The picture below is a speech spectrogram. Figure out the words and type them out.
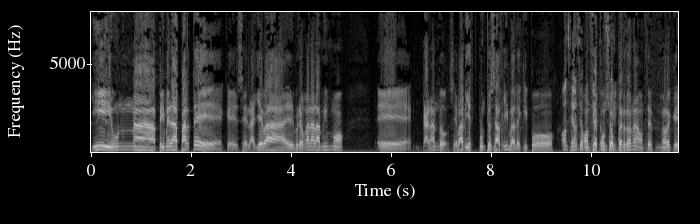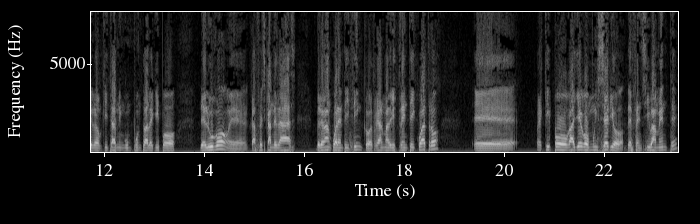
y una primera parte que se la lleva el Breogán ahora mismo eh, ganando, se va 10 puntos arriba el equipo. 11, 11, 11 puntitos, puntos, sí. perdona, 11, no le quiero quitar ningún punto al equipo de Lugo, eh, Cafés Candelas Breogán 45, Real Madrid 34, eh, equipo gallego muy serio defensivamente,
